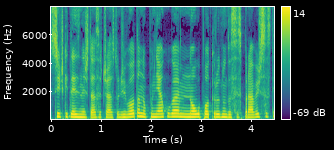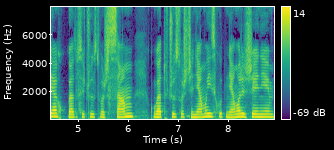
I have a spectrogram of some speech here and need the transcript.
Всички тези неща са част от живота, но понякога е много по-трудно да се справиш с тях, когато се чувстваш сам, когато чувстваш, че няма изход, няма решение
